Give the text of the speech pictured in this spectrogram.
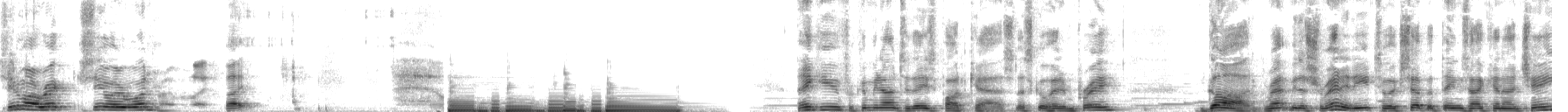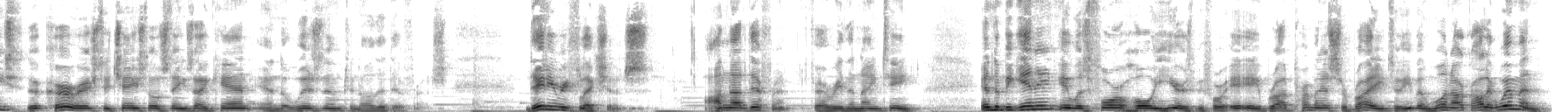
See you tomorrow, Rick. See you, everyone. Bye. Bye. Thank you for coming on today's podcast. Let's go ahead and pray. God, grant me the serenity to accept the things I cannot change, the courage to change those things I can, and the wisdom to know the difference. Daily Reflections. I'm not different. February the 19th. In the beginning, it was four whole years before AA brought permanent sobriety to even one alcoholic woman.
